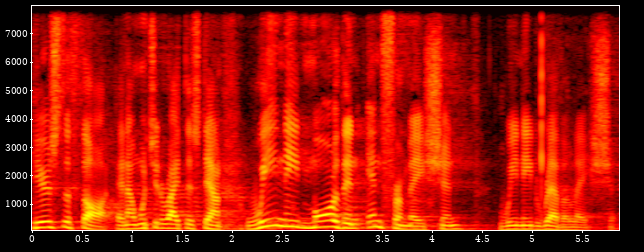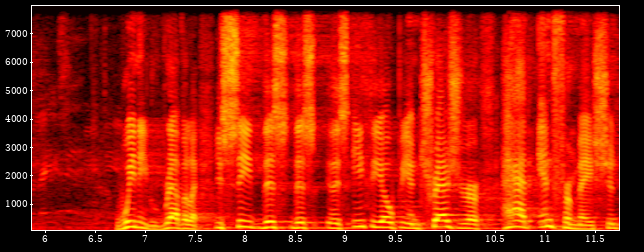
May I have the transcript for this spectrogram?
Here's the thought, and I want you to write this down. We need more than information, we need revelation. We need revelation. You see, this, this, this Ethiopian treasurer had information,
